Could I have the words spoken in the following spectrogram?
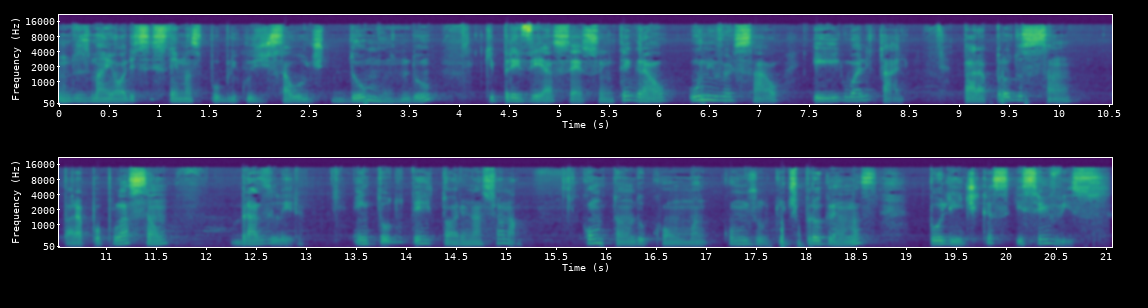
um dos maiores sistemas públicos de saúde do mundo, que prevê acesso integral, universal e igualitário para a produção para a população brasileira em todo o território nacional contando com um conjunto de programas, políticas e serviços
